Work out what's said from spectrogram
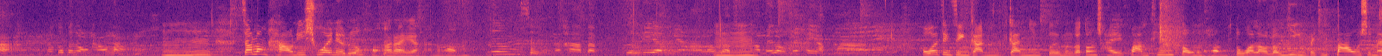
ค่ะ แล้วก็เป็นรองเท้าหนัง อืมเจ้ารองเท้านี่ช่วยในเรื่องของอะไรอะคะน้องอ๋อม เรื่องศูนย์นะคะ แบบพื้นเรียบเนี่ยค่ะแล้วแบบอืม ทำให้เราไม่ขยับมากเพราะว่าจริงๆ การการยิงปืนมันก็ต้องใช้ความเที่ยงตรงของตัวเราแล้วยิงไปที่เป้าใช่ไหม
